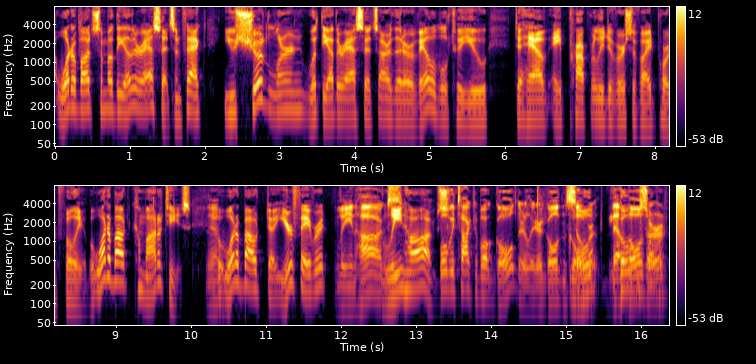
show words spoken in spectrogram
what about some of the other assets? In fact, you should learn what the other assets are that are available to you to have a properly diversified portfolio. But what about commodities? Yeah. But what about uh, your favorite Lean hogs. lean hogs? Well, we talked about gold earlier, gold and Gold- silver. That, gold and those silver. are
